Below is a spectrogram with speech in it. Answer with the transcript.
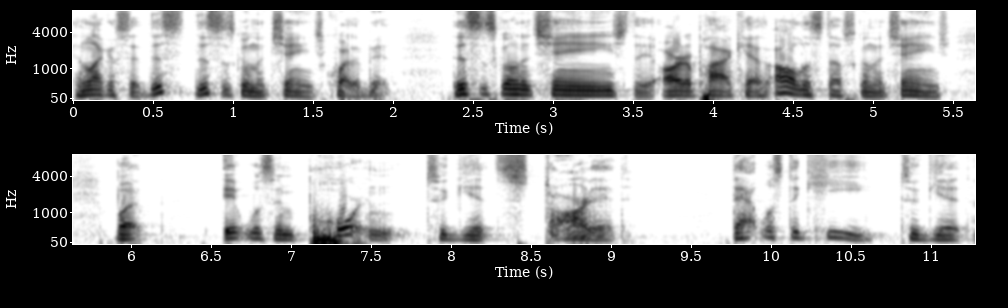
And like I said, this, this is going to change quite a bit. This is going to change the art of podcast. All this stuff's going to change, but it was important to get started. That was the key to get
